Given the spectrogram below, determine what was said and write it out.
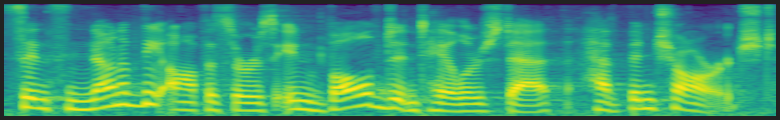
since none of the officers involved in Taylor's death have been charged.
